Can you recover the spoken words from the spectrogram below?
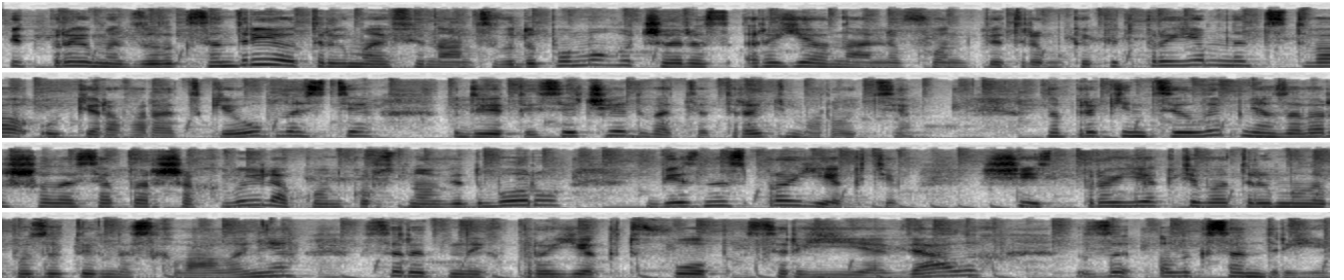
Підприємець з Олександрії отримає фінансову допомогу через регіональний фонд підтримки підприємництва у Кіровоградській області в 2023 році. Наприкінці липня завершилася перша хвиля конкурсного відбору бізнес-проєктів. Шість проєктів отримали позитивне схвалення. Серед них проєкт ФОП Сергія Вялих з Олександрії.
